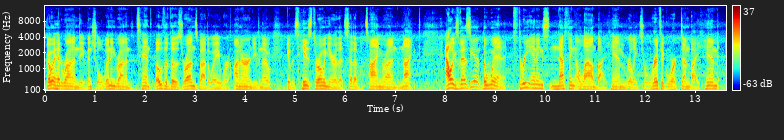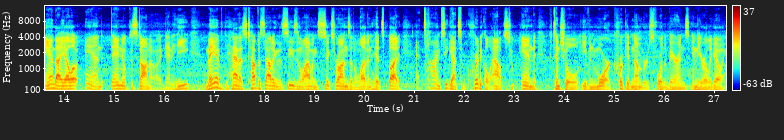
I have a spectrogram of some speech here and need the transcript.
go ahead run and the eventual winning run in the 10th. Both of those runs, by the way, were unearned, even though it was his throwing error that set up the tying run in the ninth. Alex Vesia, the win. Three innings, nothing allowed by him. Really terrific work done by him and Aiello and Daniel Castano. Again, he may have had his toughest outing of the season, allowing six runs and 11 hits, but at times he got some critical outs to end potential even more crooked numbers for the Barons in the early going.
